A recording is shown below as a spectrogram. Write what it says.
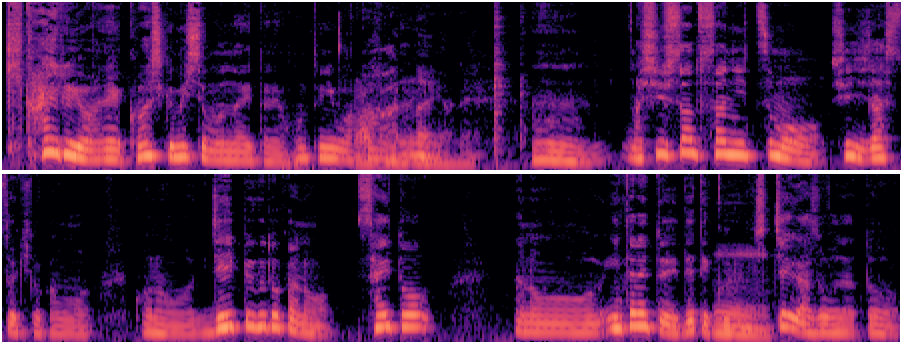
機械類はね詳しく見せてもらわないとね本当に分かわかんないよね。うん、アシスタントさんにいつも指示出す時とかもこの JPEG とかのサイトあのインターネットで出てくうん。るちっちゃい画像だと、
